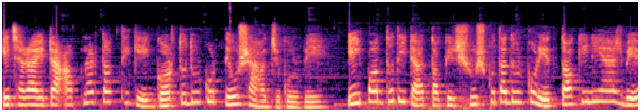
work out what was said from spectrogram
এছাড়া এটা আপনার ত্বক থেকে গর্ত দূর করতেও সাহায্য করবে। এই পদ্ধতিটা ত্বকের শুষ্কতা দূর করে ত্বকে নিয়ে আসবে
